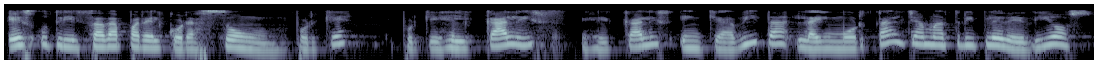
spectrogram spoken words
es utilizada para el corazón. ¿Por qué? Porque es el cáliz, es el cáliz en que habita la inmortal llama triple de Dios,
